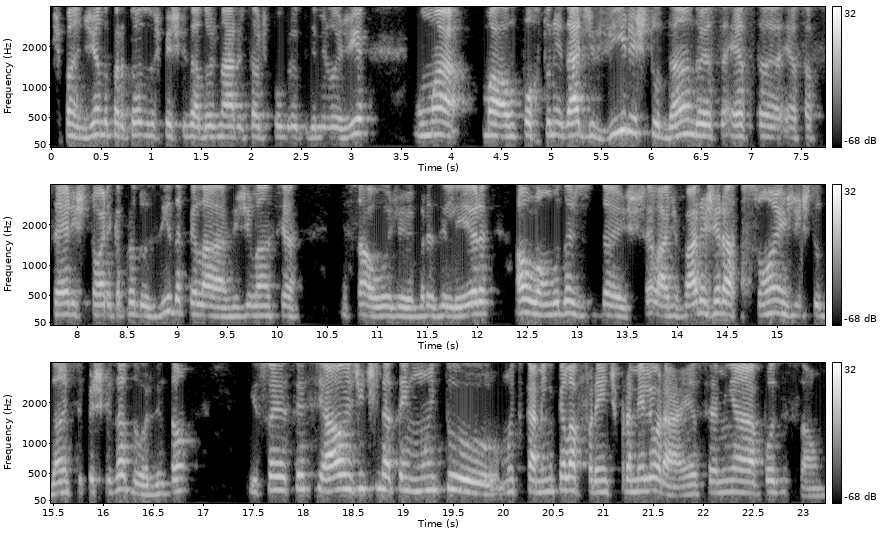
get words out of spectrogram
expandindo para todos os pesquisadores na área de saúde pública e epidemiologia, uma, uma oportunidade de vir estudando essa, essa, essa série histórica produzida pela Vigilância em Saúde brasileira ao longo das, das, sei lá, de várias gerações de estudantes e pesquisadores. Então, isso é essencial. A gente ainda tem muito, muito caminho pela frente para melhorar. Essa é a minha posição.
